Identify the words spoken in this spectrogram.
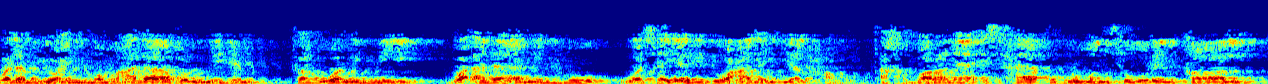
ولم يعنهم على ظلمهم فهو مني وأنا منه وسيرد علي الحوض. أخبرنا إسحاق بن منصور قال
